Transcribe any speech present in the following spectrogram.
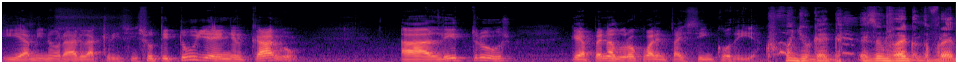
y aminorar la crisis. Sustituye en el cargo a Lee Truss, que apenas duró 45 días. Coño, que, es un récord, Fred.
